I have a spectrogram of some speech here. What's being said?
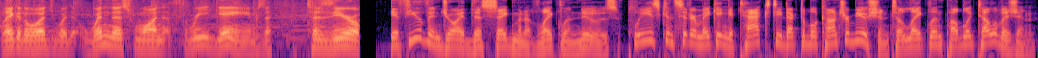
Lake of the Woods would win this one three games to zero. If you've enjoyed this segment of Lakeland News, please consider making a tax-deductible contribution to Lakeland Public Television.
